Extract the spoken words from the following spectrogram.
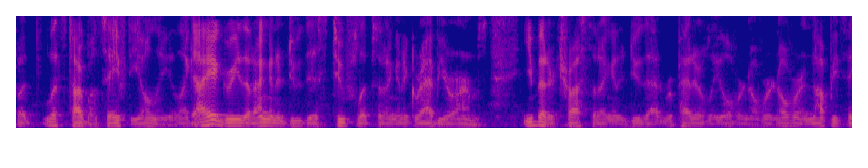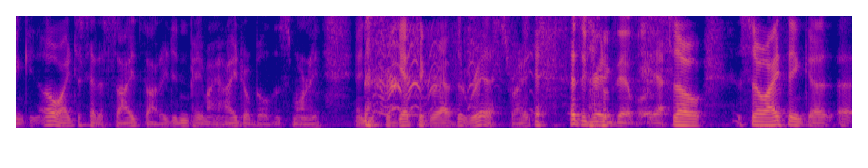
but let's talk about safety only. Like, I agree that I'm going to do this two flips and I'm going to grab your arms. You better trust that I'm going to do that repetitively over and over and over and not be thinking, oh, I just had a side thought. I didn't pay my hydro bill this morning. And you forget to grab the wrist, right? that's a great example yeah So, so I think uh, uh,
